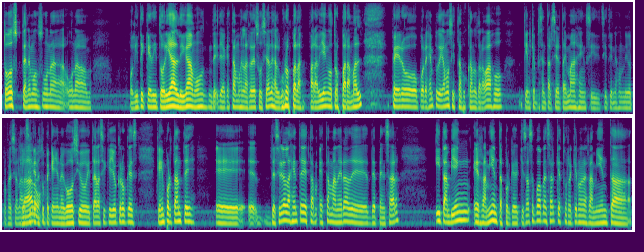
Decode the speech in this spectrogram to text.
todos tenemos una, una política editorial, digamos, ya que estamos en las redes sociales, algunos para, para bien, otros para mal. Pero, por ejemplo, digamos, si estás buscando trabajo, tienes que presentar cierta imagen, si, si tienes un nivel profesional, si tienes tu pequeño negocio y tal. Así que yo creo que es, que es importante eh, eh, decirle a la gente esta, esta manera de, de, pensar y también herramientas, porque quizás se pueda pensar que esto requiere una herramienta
